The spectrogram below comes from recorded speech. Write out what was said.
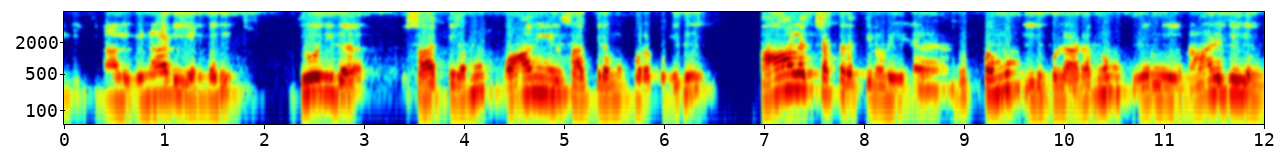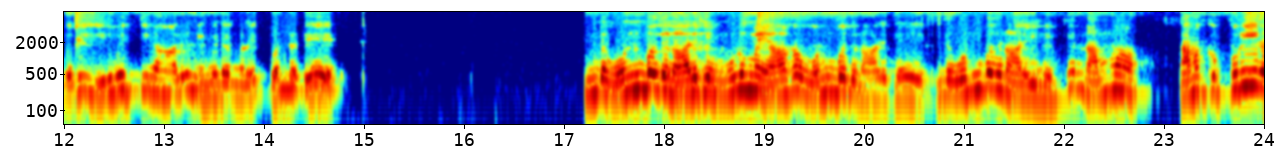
இருபத்தி நாலு வினாடி என்பது ஜோதிட சாத்திரமும் வானியல் சாத்திரமும் கூறக்கூடியது. கால சக்கரத்தினுடைய நுட்பமும் இதுக்குள்ள அடங்கும். ஒரு நாளிகை என்பது இருபத்தி நாலு நிமிடங்களை கொண்டது. இந்த ஒன்பது நாளிகை முழுமையாக ஒன்பது நாளிகை. இந்த ஒன்பது நாளிகைக்கு நம்ம நமக்கு புரியிற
